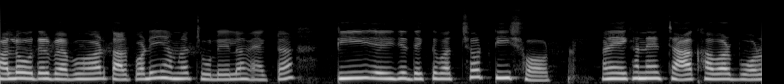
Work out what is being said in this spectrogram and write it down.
ভালো ওদের ব্যবহার। তারপরেই আমরা চলে এলাম একটা টি, এই যে দেখতে পাচ্ছ, টি শট মানে এখানে চা খাওয়ার বড়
